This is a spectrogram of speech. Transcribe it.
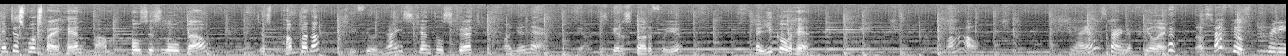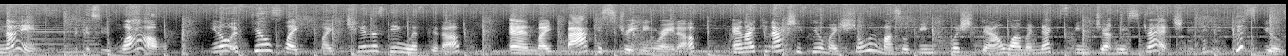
And just works by hand pump. Hold this little bell and just pump it up so you feel a nice gentle stretch on your neck. Yeah, just get it started for you. Hey, you go ahead. Wow. Actually, I am starting to feel it. that feels pretty nice. I can see it. Wow. You know, it feels like my chin is being lifted up and my back is straightening right up. And I can actually feel my shoulder muscles being pushed down while my neck is being gently stretched. Mm -hmm. This feels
